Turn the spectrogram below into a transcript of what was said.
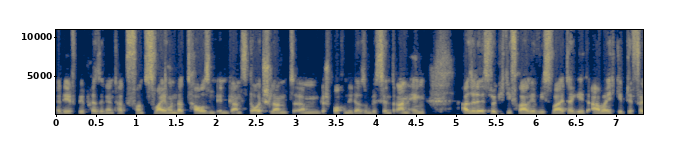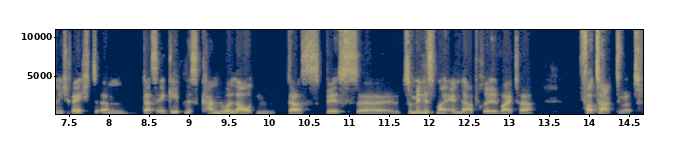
DFB-Präsident, hat von 200.000 in ganz Deutschland ähm, gesprochen, die da so ein bisschen dranhängen. Also da ist wirklich die Frage, wie es weitergeht. Aber ich gebe dir völlig recht, ähm, das Ergebnis kann nur lauten, dass bis äh, zumindest mal Ende April weiter vertagt wird.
